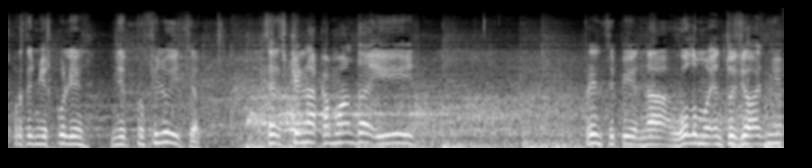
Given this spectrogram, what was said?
спортивній школі не профілюється. Це шкільна команда і, в принципі, на голому ентузіазмі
